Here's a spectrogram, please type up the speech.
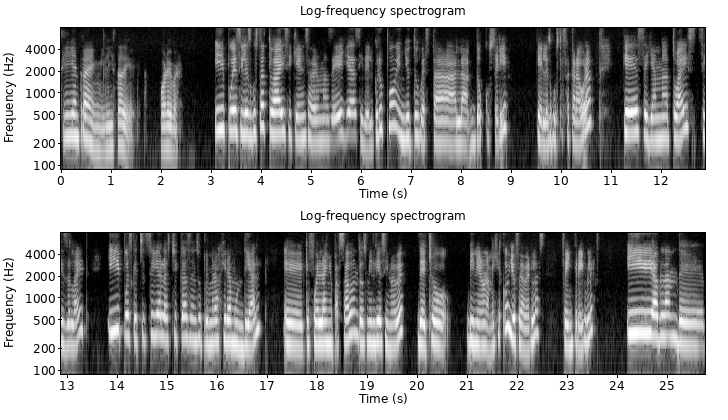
Sí entra en mi lista de Forever. Y pues si les gusta Twice, si quieren saber más de ellas y del grupo, en YouTube está la docu-serie que les gusta sacar ahora, que se llama Twice, Sees the Light, y pues que sigue a las chicas en su primera gira mundial, eh, que fue el año pasado, en 2019. De hecho, vinieron a México, yo fui a verlas, fue increíble. Y hablan de,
